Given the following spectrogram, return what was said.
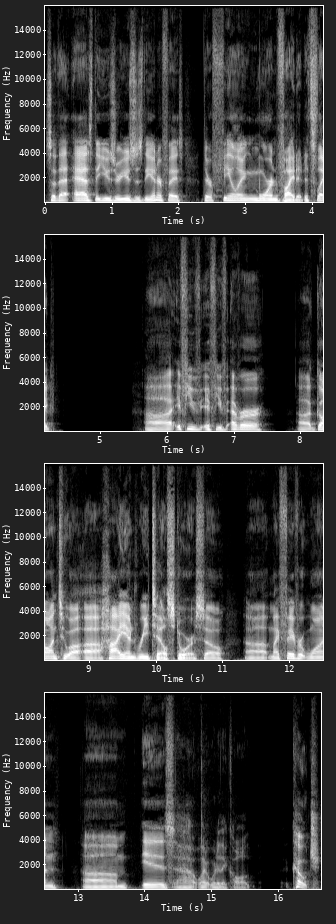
so that as the user uses the interface, they're feeling more invited. It's like uh, if you've if you've ever uh, gone to a, a high end retail store. So uh, my favorite one um, is uh, what what are they called? Coach.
